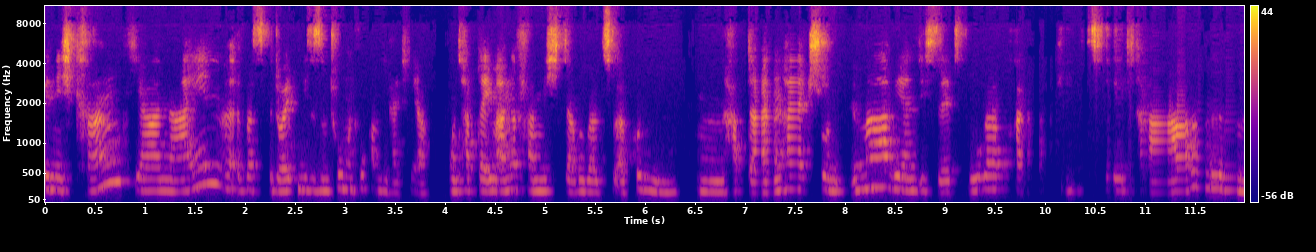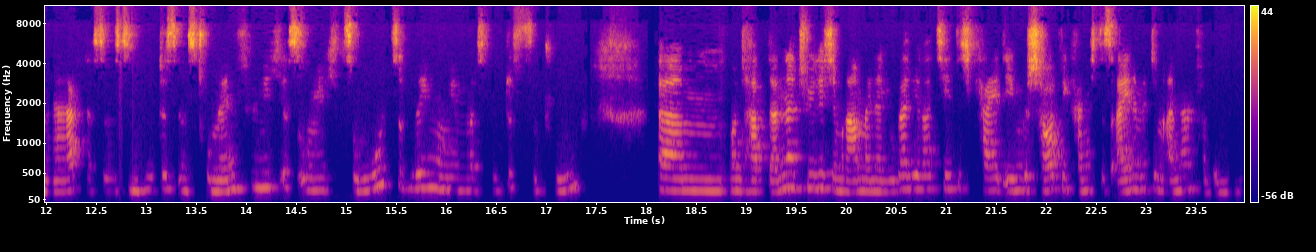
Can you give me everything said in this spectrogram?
bin ich krank? Ja, nein. Äh, was bedeuten diese Symptome und wo kommen die halt her? Und habe da eben angefangen, mich darüber zu erkunden. Habe dann halt schon immer, während ich selbst Yoga praktiziert habe, gemerkt, dass es ein gutes Instrument für mich ist, um mich zur Ruhe zu bringen, um mir was Gutes zu tun. Ähm, und habe dann natürlich im Rahmen meiner Yogalehrertätigkeit eben geschaut, wie kann ich das eine mit dem anderen verbinden.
